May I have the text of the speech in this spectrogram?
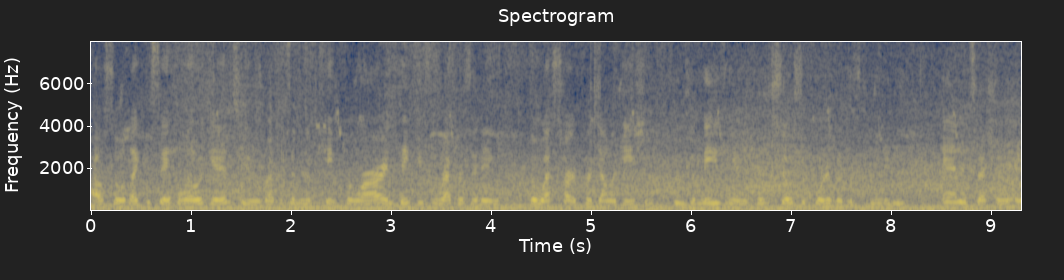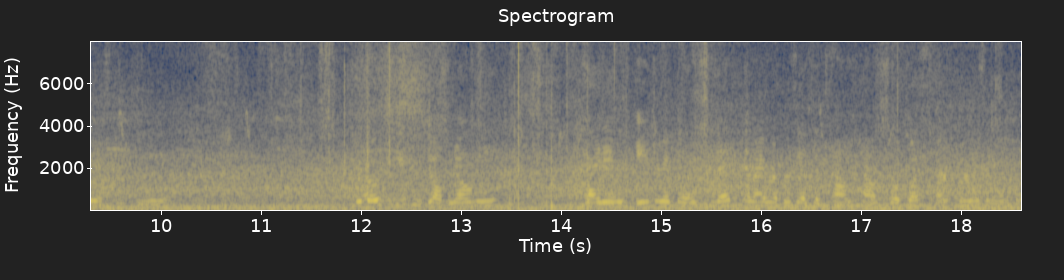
I also would like to say hello again to Representative Kate Farrar, and thank you for representing the West Hartford delegation, who's amazing and has been so supportive of this community, and especially the ASD community. For those of you who don't know me, my name is Adrian Billings Smith, and I represent the Town Council of West Hartford as a member.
